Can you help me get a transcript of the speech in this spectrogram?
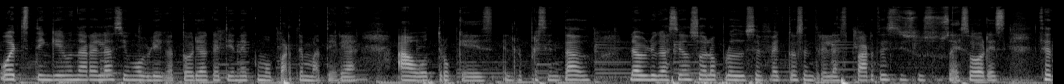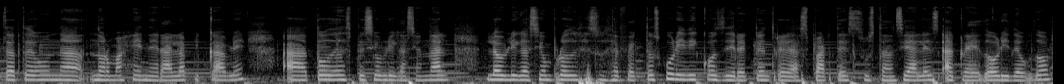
o extinguir una relación obligatoria que tiene como parte material a otro que es el representado. La obligación solo produce efectos entre las partes y sus sucesores. Se trata de una norma general aplicable a toda especie obligacional. La obligación produce sus efectos jurídicos directos entre las partes sustanciales acreedor y deudor,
